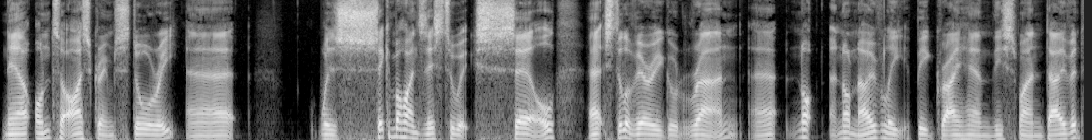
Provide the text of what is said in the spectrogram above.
Now, on to Ice Cream Story. Uh, was second behind Zest to Excel. Uh, still a very good run. Uh, not not an overly big greyhound this one, David.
